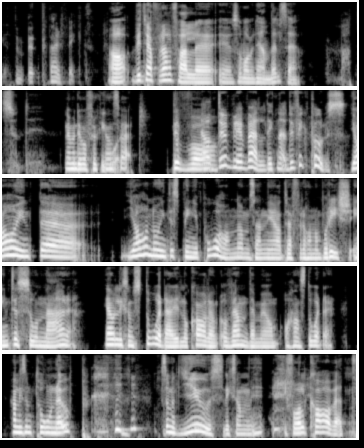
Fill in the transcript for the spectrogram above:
Jätte- Perfekt. Ja, vi träffade i alla fall, eh, som av en händelse, Mats Sundin. Nej men det var fruktansvärt. Det var... Ja, du blev väldigt nära. Du fick puls. Jag har inte... Jag har nog inte springit på honom sen jag träffade honom på Rish. Inte så nära. Jag liksom står där i lokalen och vänder mig om och han står där. Han liksom tornar upp. som ett ljus liksom, i folkhavet.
